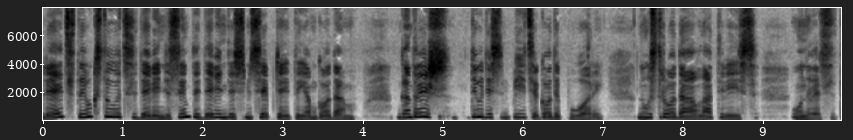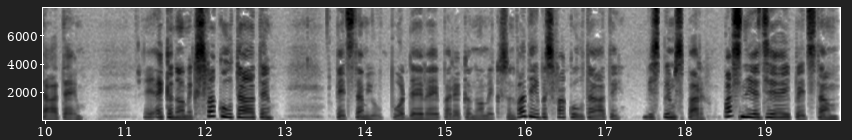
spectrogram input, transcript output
līdz 1997. gadam. Gandrīz 25 gadi pori nostrodāju Latvijas Universitātē. Ekonomikas fakultāte, pēc tam jau pordēvēja par ekonomikas un vadības fakultāti. Vispirms par pasniedzēju, pēc tam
